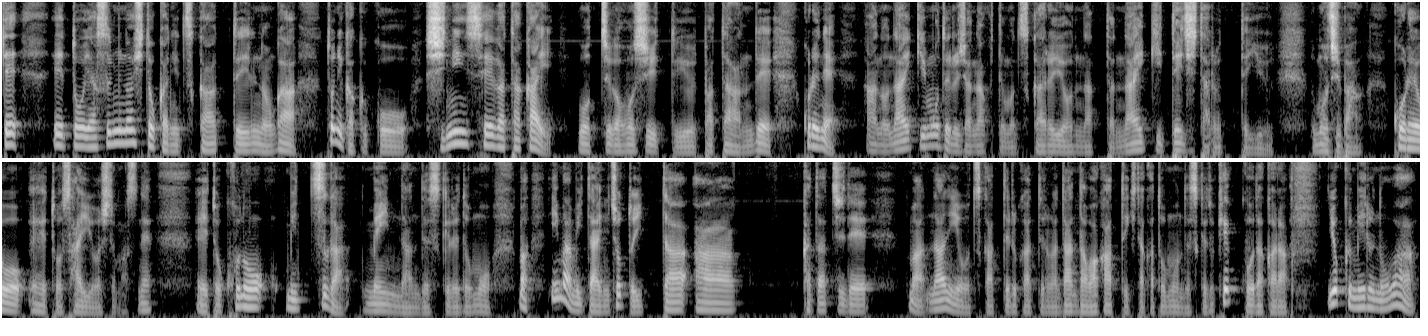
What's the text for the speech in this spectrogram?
で、えっ、ー、と、休みの日とかに使っているのが、とにかくこう、視認性が高いウォッチが欲しいっていうパターンで、これね、あの、ナイキモデルじゃなくても使えるようになったナイキデジタルっていう文字盤。これを、えっ、ー、と、採用してますね。えっ、ー、と、この3つがメインなんですけれども、まあ、今みたいにちょっといったあ形で、まあ、何を使ってるかっていうのがだんだん分かってきたかと思うんですけど、結構だから、よく見るのは、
